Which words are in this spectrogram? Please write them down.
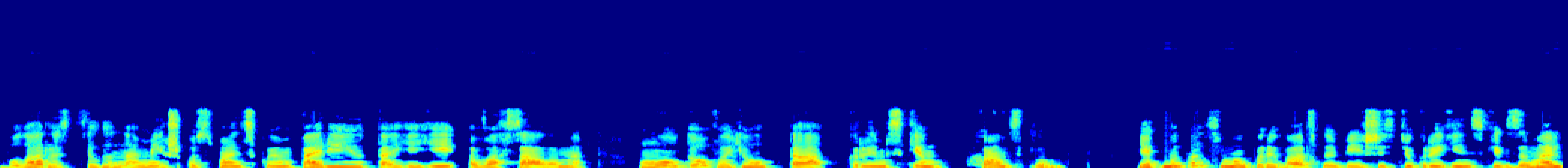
була розділена між Османською імперією та її васалами Молдовою та Кримським ханством. Як ми бачимо, переважна більшість українських земель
